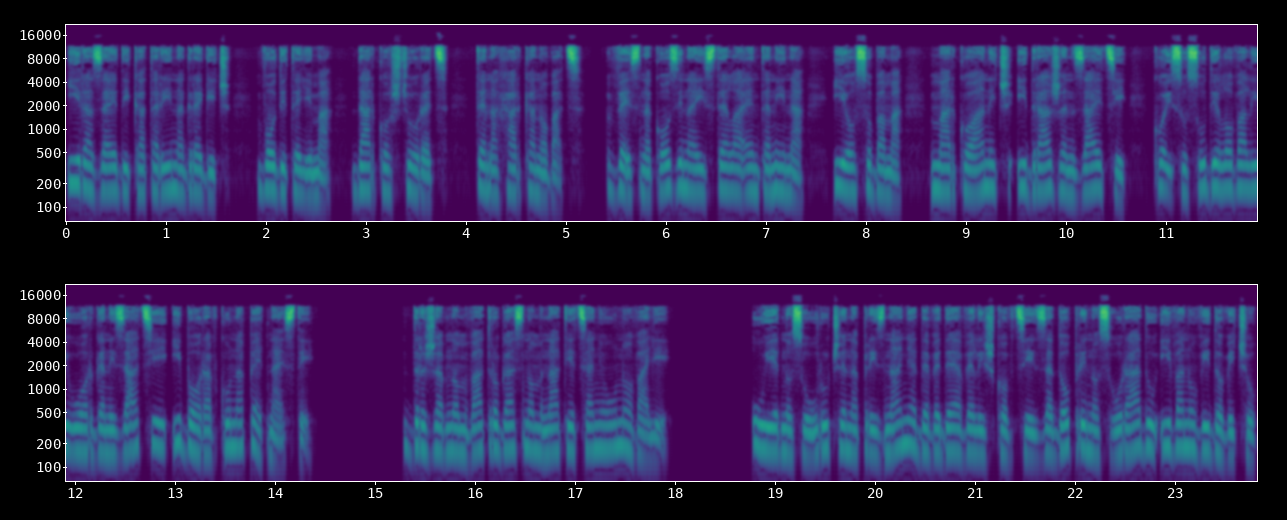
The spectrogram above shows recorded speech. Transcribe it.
Ira Zaedi Katarina Gregić, voditeljima Darko Ščurec, Tena Harkanovac, Vesna Kozina i Stela Entanina i osobama Marko Anić i Dražen Zajeci koji su sudjelovali u organizaciji i boravku na 15. državnom vatrogasnom natjecanju u Novalji. Ujedno su uručena priznanja DVD-a Veliškovci za doprinos u radu Ivanu Vidoviću,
